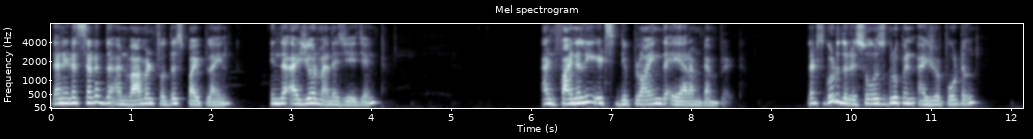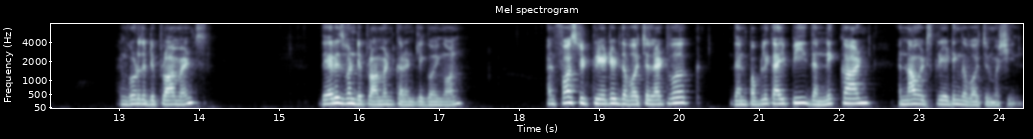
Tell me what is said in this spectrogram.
Then it has set up the environment for this pipeline in the Azure Managed Agent. And finally, it's deploying the ARM template. Let's go to the resource group in Azure portal and go to the deployments. There is one deployment currently going on. And first it created the virtual network, then public IP, then NIC card, and now it's creating the virtual machine.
